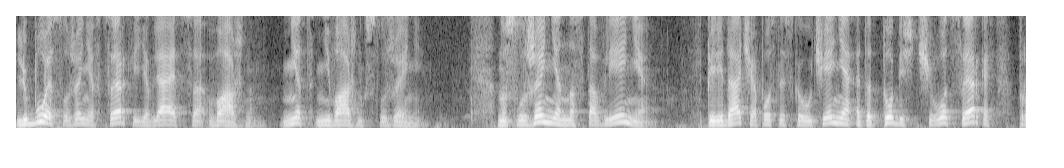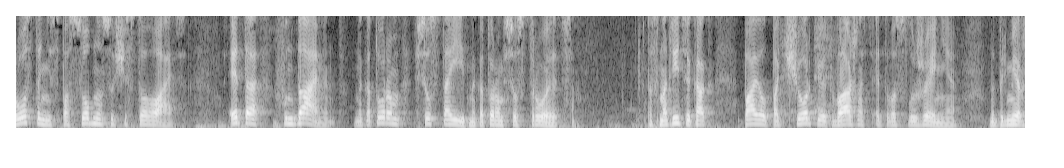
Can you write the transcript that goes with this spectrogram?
Любое служение в церкви является важным. Нет неважных служений. Но служение наставления, передача апостольского учения – это то, без чего церковь просто не способна существовать. Это фундамент, на котором все стоит, на котором все строится. Посмотрите, как Павел подчеркивает важность этого служения – Например,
